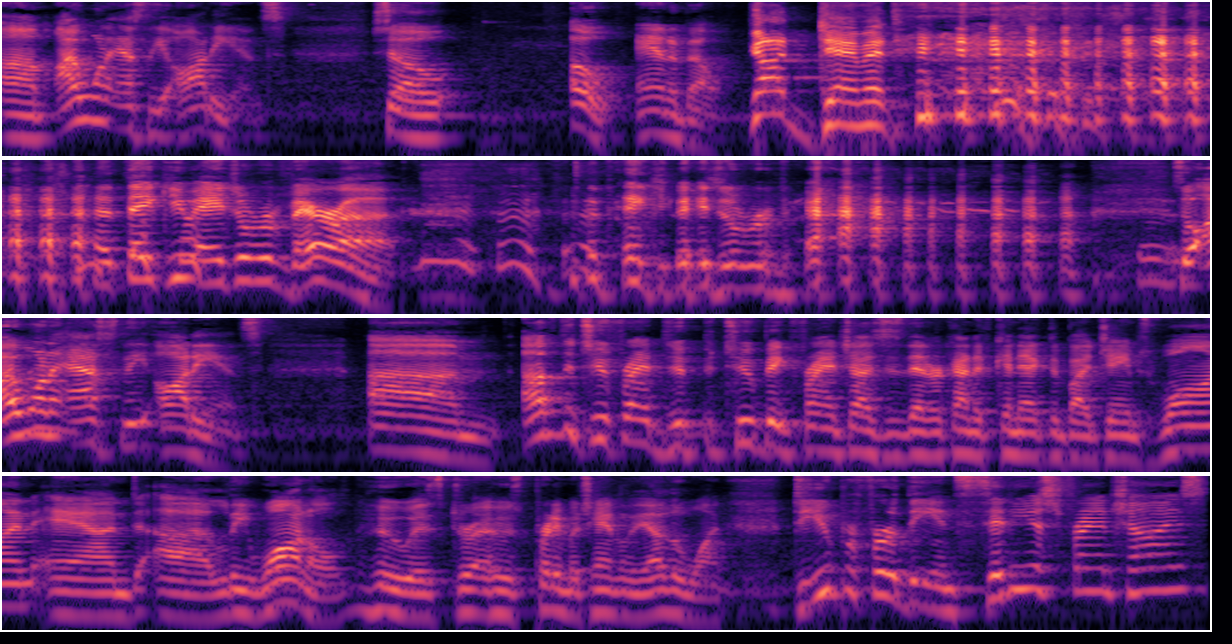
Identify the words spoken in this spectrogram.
Um, I want to ask the audience. So, oh, Annabelle. God damn it. Thank you, Angel Rivera. Thank you, Angel Rivera. so I want to ask the audience. Um, of the two, fran- two big franchises that are kind of connected by James Wan and uh, Leigh Whannell, who is who's pretty much handling the other one, do you prefer the Insidious franchise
